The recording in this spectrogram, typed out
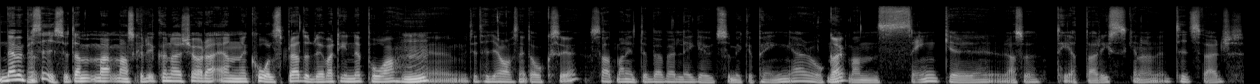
Nej men precis, utan man, man skulle kunna köra en kolspread och det har varit inne på Mm. eh, lite tidigare avsnitt också. Så att man inte behöver lägga ut så mycket pengar och Nej. att man sänker alltså, tidsvärds,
